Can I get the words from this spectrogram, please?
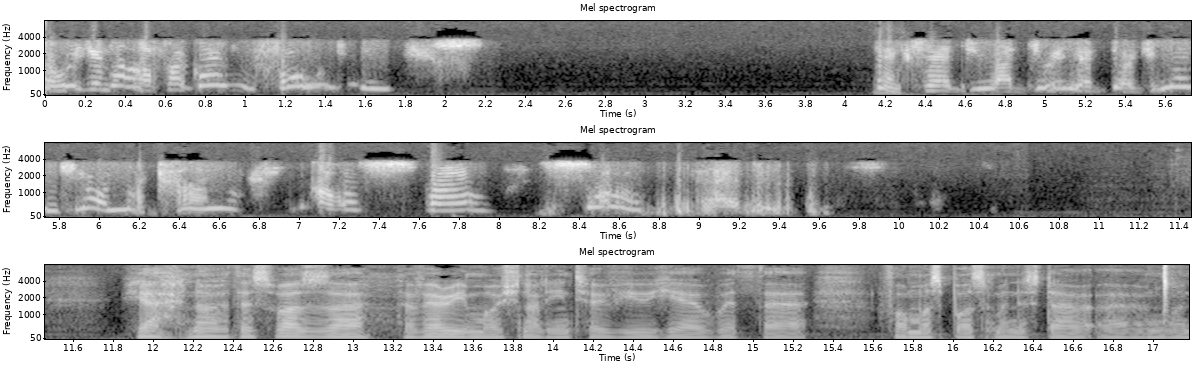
A week and a half ago, you phoned me and said you are doing a documentary on Makhaya. I was so, so happy. Yeah, no, this was uh, a very emotional interview here with uh, former Sports Minister um,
